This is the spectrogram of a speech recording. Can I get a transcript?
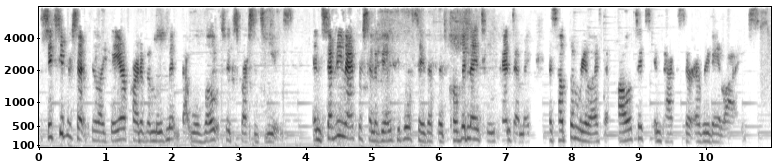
60% feel like they are part of a movement that will vote to express its views. And 79% of young people say that the COVID 19 pandemic has helped them realize that politics impacts their everyday lives.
